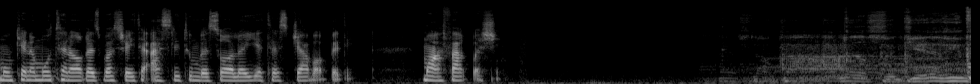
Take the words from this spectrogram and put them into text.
ممکنه متناقض با تریت اصلیتون به سوالای تست جواب بدین. موفق باشین. give you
